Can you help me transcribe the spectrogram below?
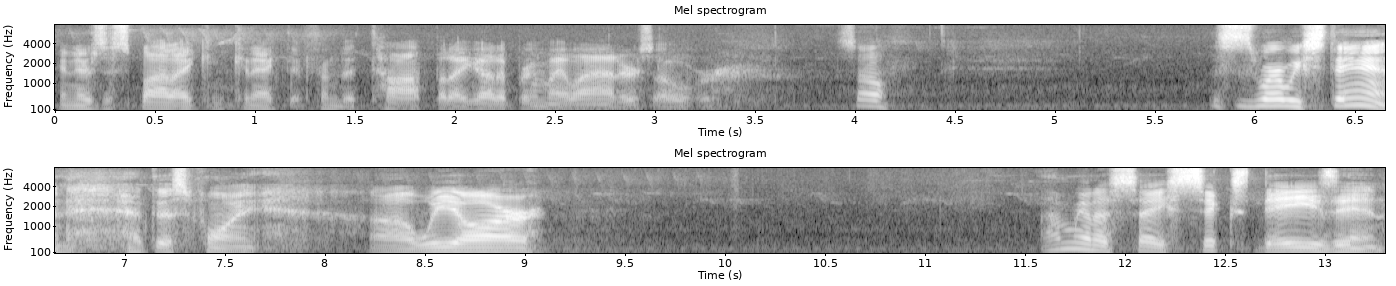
and there's a spot I can connect it from the top, but I got to bring my ladders over. So this is where we stand at this point. Uh, we are, I'm going to say six days in.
